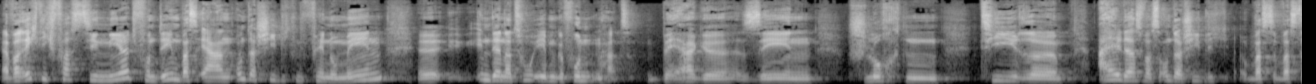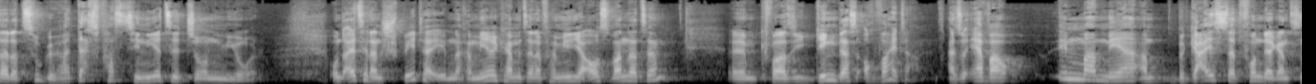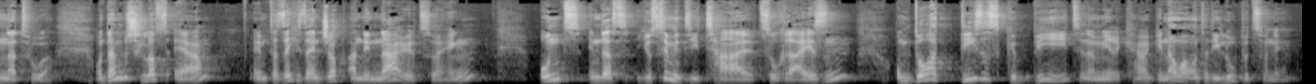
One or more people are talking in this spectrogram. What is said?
Er war richtig fasziniert von dem, was er an unterschiedlichen Phänomenen äh, in der Natur eben gefunden hat. Berge, Seen, Schluchten, Tiere, all das, was unterschiedlich, was, was da dazugehört, das faszinierte John Muir. Und als er dann später eben nach Amerika mit seiner Familie auswanderte, ähm, quasi ging das auch weiter. Also er war immer mehr am, begeistert von der ganzen Natur. Und dann beschloss er, ähm, tatsächlich seinen Job an den Nagel zu hängen und in das Yosemite-Tal zu reisen, um dort dieses Gebiet in Amerika genauer unter die Lupe zu nehmen.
